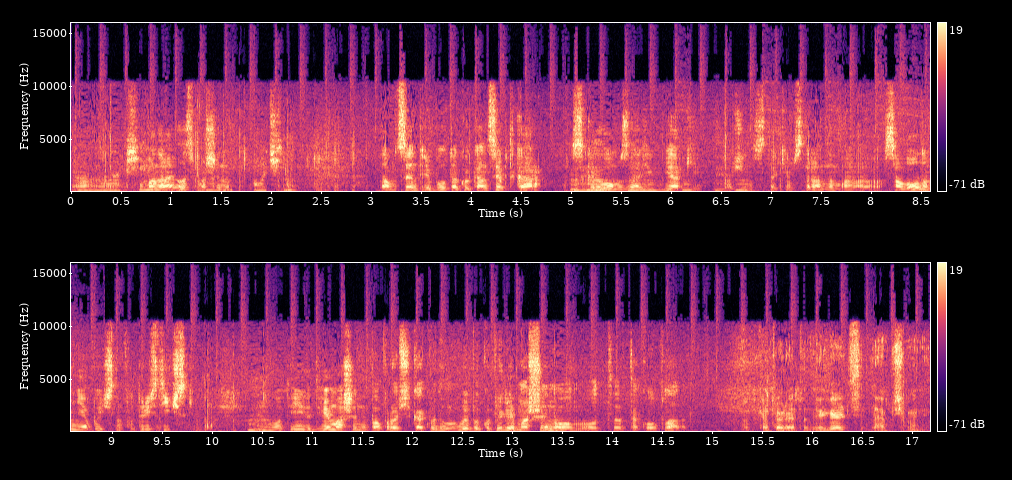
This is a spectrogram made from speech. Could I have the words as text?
А, Ну, вообще- Понравилась машина? Очень. Там в центре был такой концепт-кар с крылом сзади, яркий, очень с таким странным а, салоном необычным, футуристическим. Вот, и две машины попроще. Как вы думаете, вы бы купили машину вот э, такого плана? Вот, которая отодвигается, да, почему нет?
